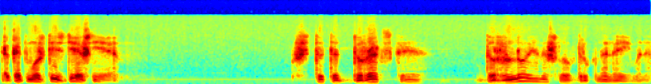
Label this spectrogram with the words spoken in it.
Так это, может, и здешнее. Что-то дурацкое, дурное нашло вдруг на Неймана.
